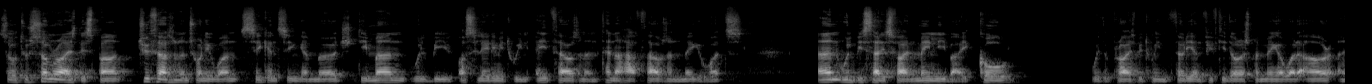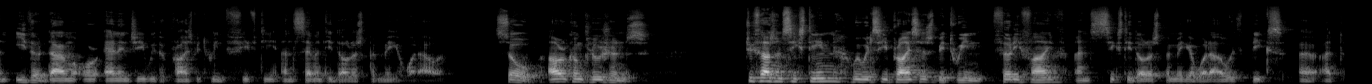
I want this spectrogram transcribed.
so to summarize this part 2021 SIC SING and merge demand will be oscillating between 8000 and 10,500 megawatts and will be satisfied mainly by coal with a price between 30 and 50 dollars per megawatt hour and either DAM or LNG with a price between 50 and 70 dollars per megawatt hour. So our conclusions 2016 we will see prices between 35 and 60 dollars per megawatt hour with peaks uh, at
